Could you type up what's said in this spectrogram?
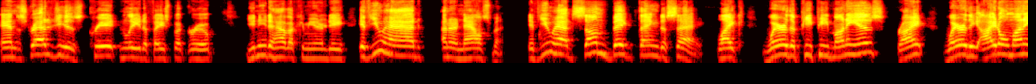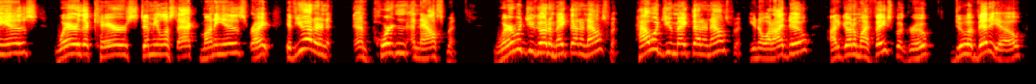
And the strategy is create and lead a Facebook group. You need to have a community. If you had an announcement, if you had some big thing to say, like where the PP money is, right? Where the idle money is, where the CARES Stimulus Act money is, right? If you had an important announcement, where would you go to make that announcement? How would you make that announcement? You know what I'd do? I'd go to my Facebook group, do a video,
